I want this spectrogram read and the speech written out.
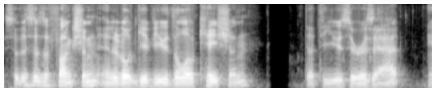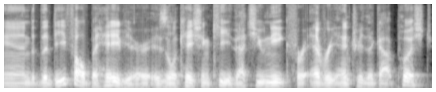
So this is a function and it'll give you the location that the user is at and the default behavior is location key. That's unique for every entry that got pushed,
